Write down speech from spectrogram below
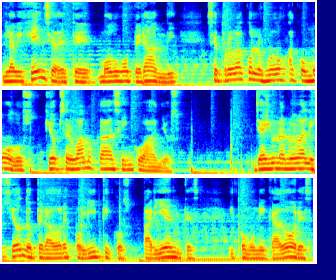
La vigencia de este modus operandi se prueba con los nuevos acomodos que observamos cada cinco años. Ya hay una nueva legión de operadores políticos, parientes y comunicadores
